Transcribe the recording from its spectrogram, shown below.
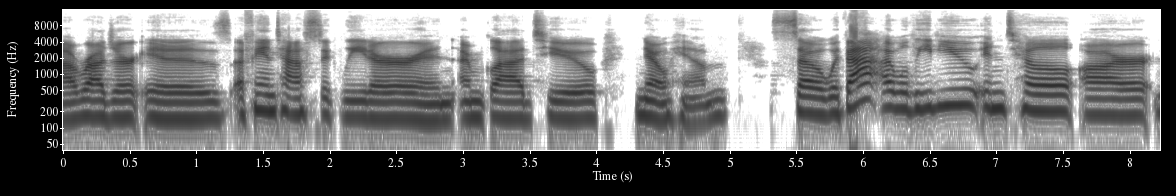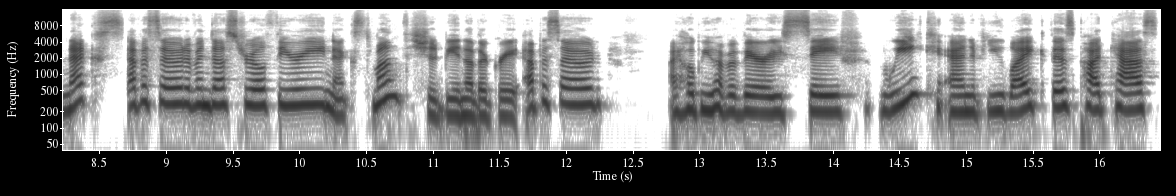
Uh, Roger is a fantastic leader, and I'm glad to know him. So, with that, I will leave you until our next episode of Industrial Theory next month. Should be another great episode. I hope you have a very safe week. And if you like this podcast,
